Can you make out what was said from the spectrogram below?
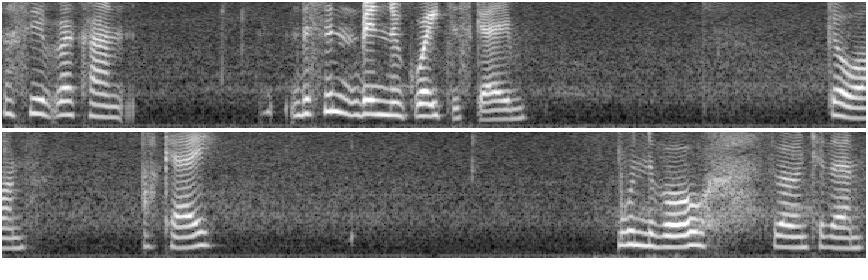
Let's see if I can. This hasn't been the greatest game. Go on. Okay. Win the ball. Throw into them.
